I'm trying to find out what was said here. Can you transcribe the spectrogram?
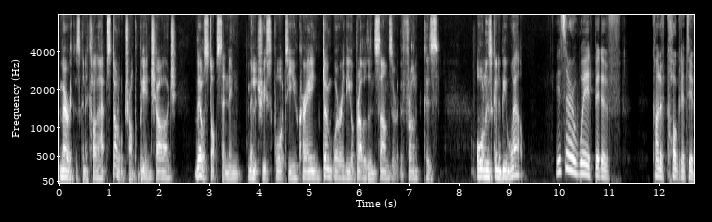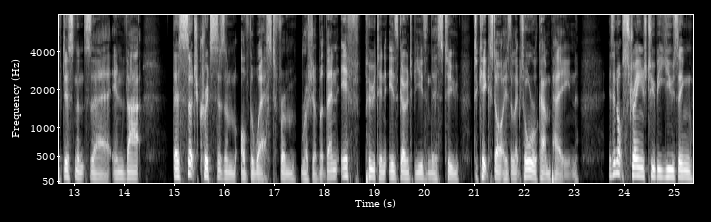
America's going to collapse. Donald Trump will be in charge. They'll stop sending military support to Ukraine. Don't worry that your brothers and sons are at the front because all is going to be well. Is there a weird bit of kind of cognitive dissonance there in that there's such criticism of the West from Russia, but then if Putin is going to be using this to to kickstart his electoral campaign, is it not strange to be using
